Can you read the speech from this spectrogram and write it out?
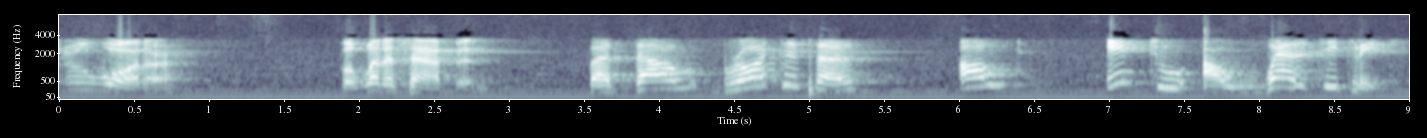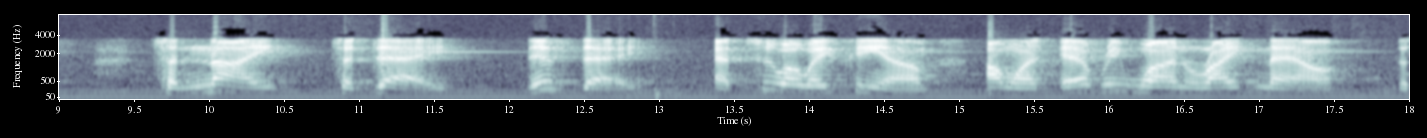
through water. But what has happened? but thou broughtest us out into a wealthy place. Tonight, today, this day, at 2.08 p.m., I want everyone right now to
